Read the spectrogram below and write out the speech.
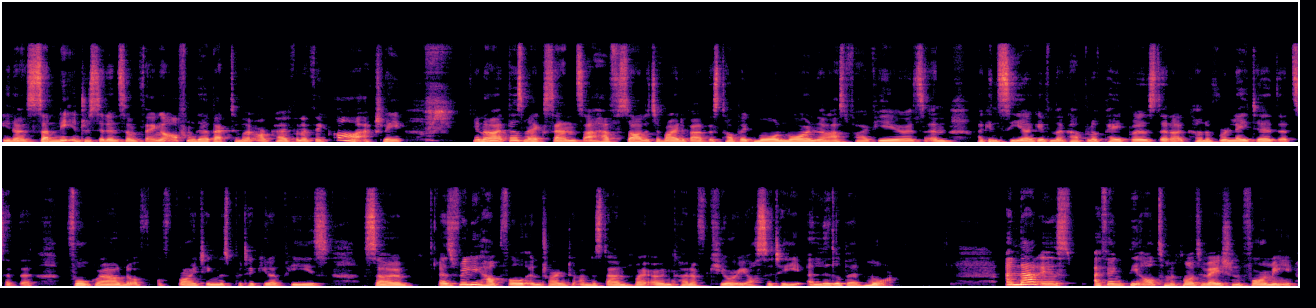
you know, suddenly interested in something, I often go back to my archive and I think, oh, actually, you know, it does make sense. I have started to write about this topic more and more in the last five years, and I can see I've given a couple of papers that are kind of related, that's at the foreground of, of writing this particular piece. So is really helpful in trying to understand my own kind of curiosity a little bit more. And that is, I think, the ultimate motivation for me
